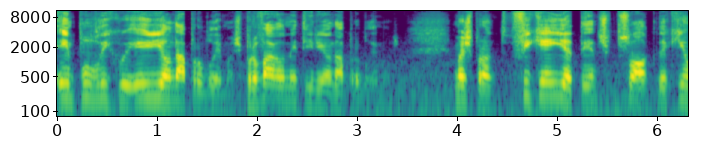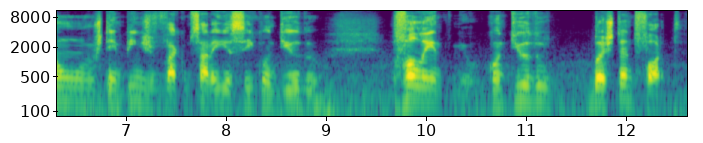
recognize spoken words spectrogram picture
em público, iriam dar problemas. Provavelmente iriam dar problemas. Mas pronto, fiquem aí atentos, pessoal, que daqui a uns tempinhos vai começar aí a sair conteúdo valente, meu. Conteúdo bastante forte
